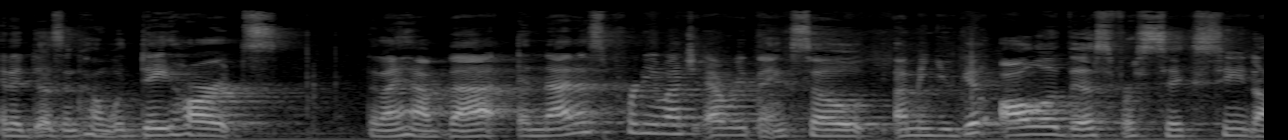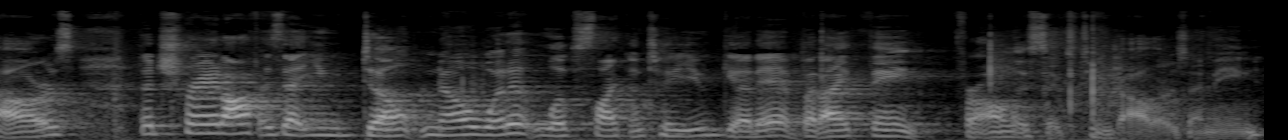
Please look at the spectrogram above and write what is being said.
and it doesn't come with date hearts then I have that. And that is pretty much everything. So, I mean, you get all of this for $16. The trade off is that you don't know what it looks like until you get it. But I think for only $16, I mean,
